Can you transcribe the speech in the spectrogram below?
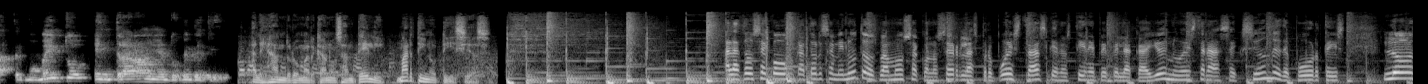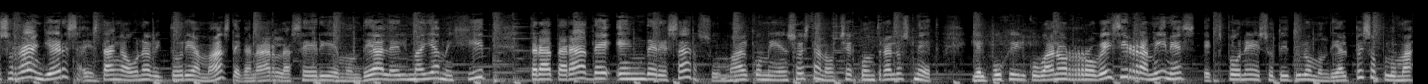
hasta el momento entraron en el 2021. Alejandro Marcano Santelli, Martín Noticias. A las 12 con 14 minutos vamos a conocer las propuestas que nos tiene Pepe Lacayo en nuestra sección de deportes. Los Rangers están a una victoria más de ganar la Serie Mundial. El Miami Heat tratará de enderezar su mal comienzo esta noche contra los Nets y el pugil cubano Robesi Ramírez expone su título mundial peso pluma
